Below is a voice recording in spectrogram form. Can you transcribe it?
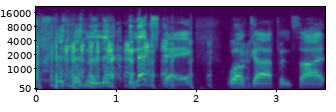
and the, ne- the next day, woke up and thought,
